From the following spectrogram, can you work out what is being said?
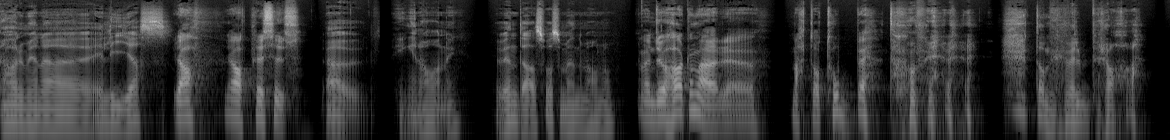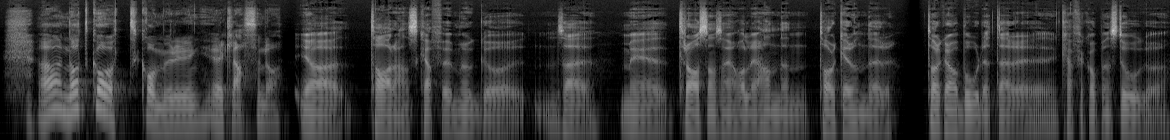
Ja, du menar Elias? Ja, ja precis. Ja, ingen aning. Jag vet inte alls vad som hände med honom. Men du har hört de här uh, Matte och Tobbe? De är, de är väl bra? Ja, något gott kommer ur i klassen då. Jag tar hans kaffemugg och så här, med trasan som jag håller i handen torkar under, torkar av bordet där eh, kaffekoppen stod och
